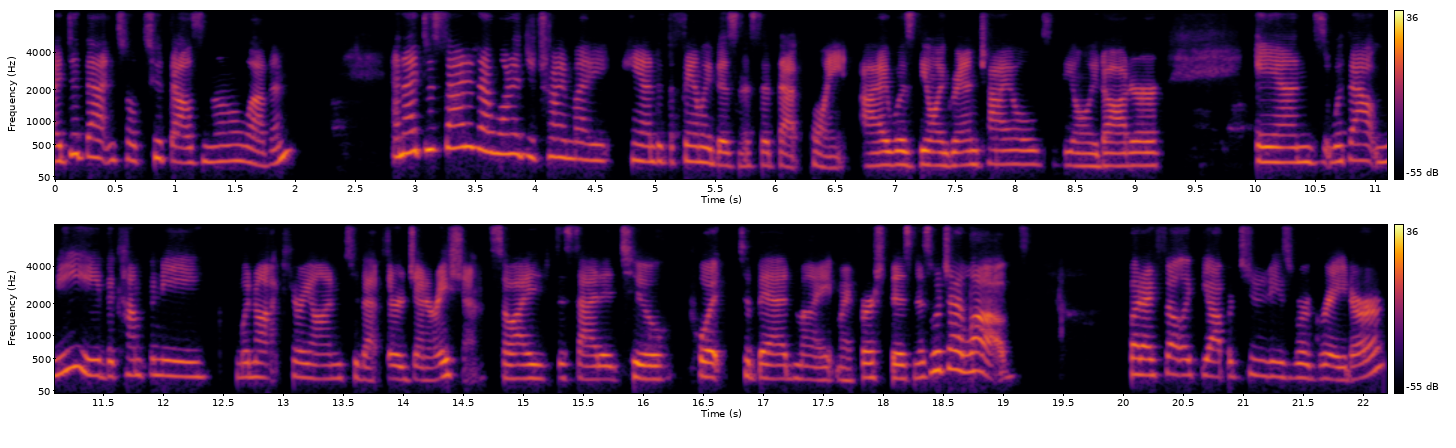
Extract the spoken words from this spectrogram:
I did that until 2011. And I decided I wanted to try my hand at the family business at that point. I was the only grandchild, the only daughter. And without me, the company would not carry on to that third generation. So I decided to put to bed my, my first business, which I loved, but I felt like the opportunities were greater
